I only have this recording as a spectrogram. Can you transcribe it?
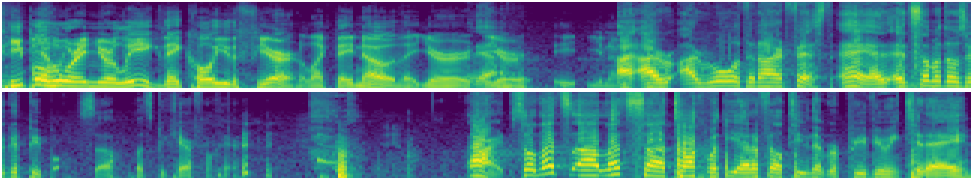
People Yeah, who are in your league, they call you the Fuhrer. Like they know that you're Yeah. you're you know. I, I, I rule with an iron fist. Hey, and- and some of those are good people, so let's be careful here. All right, so let's uh, let's uh, talk about the NFL team that we're previewing today.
